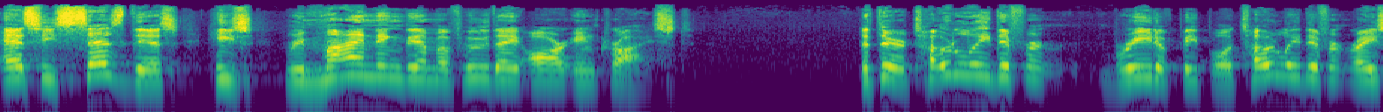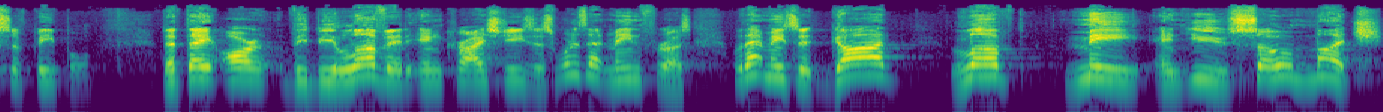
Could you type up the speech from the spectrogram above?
as he says this, he's reminding them of who they are in Christ. That they're a totally different breed of people, a totally different race of people that they are the beloved in Christ Jesus. What does that mean for us? Well, that means that God loved me and you so much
